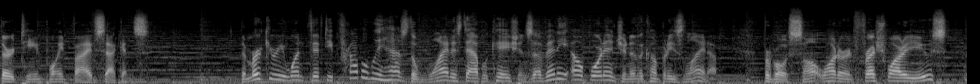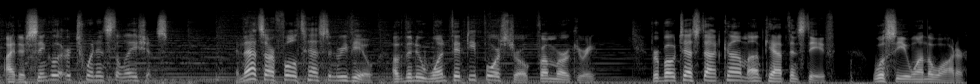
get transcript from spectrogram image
13.5 seconds. The Mercury 150 probably has the widest applications of any outboard engine in the company's lineup, for both saltwater and freshwater use, either single or twin installations. And that's our full test and review of the new 150 four stroke from Mercury. For Boattest.com, I'm Captain Steve. We'll see you on the water.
